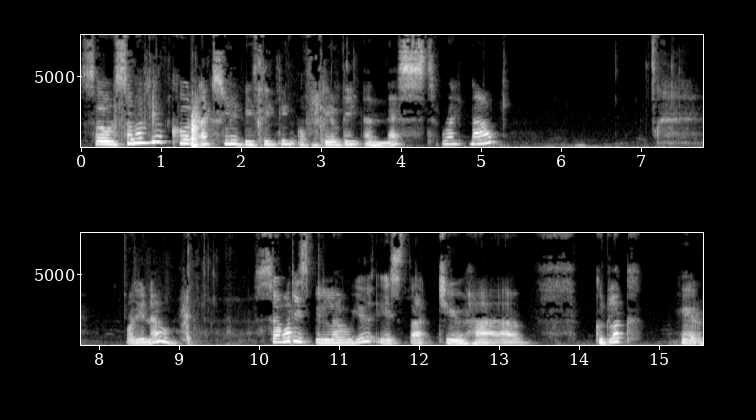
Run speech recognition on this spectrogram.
So some of you could actually be thinking of building a nest right now. What do you know? So what is below you is that you have good luck here.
